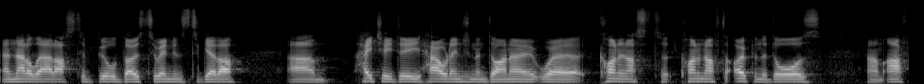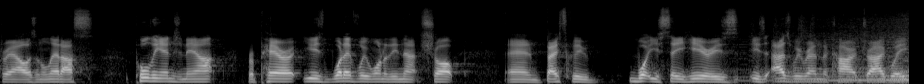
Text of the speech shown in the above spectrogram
And that allowed us to build those two engines together. Um, HED, Harrell Engine and Dyno were kind enough to, kind enough to open the doors um, after hours and let us pull the engine out, repair it, use whatever we wanted in that shop. And basically what you see here is, is as we ran the car at drag week,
